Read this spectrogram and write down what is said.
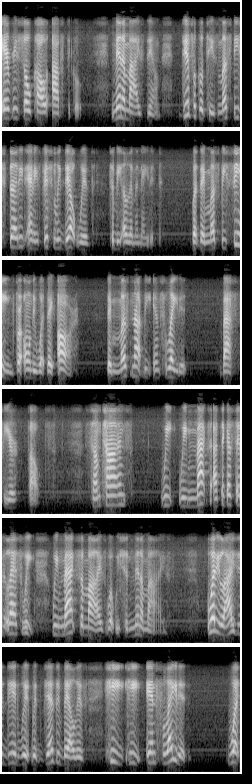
every so called obstacle, minimize them. Difficulties must be studied and efficiently dealt with to be eliminated, but they must be seen for only what they are. They must not be inflated by fear thoughts. Sometimes we we max I think I said it last week. We maximize what we should minimize. What Elijah did with with Jezebel is he he inflated what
